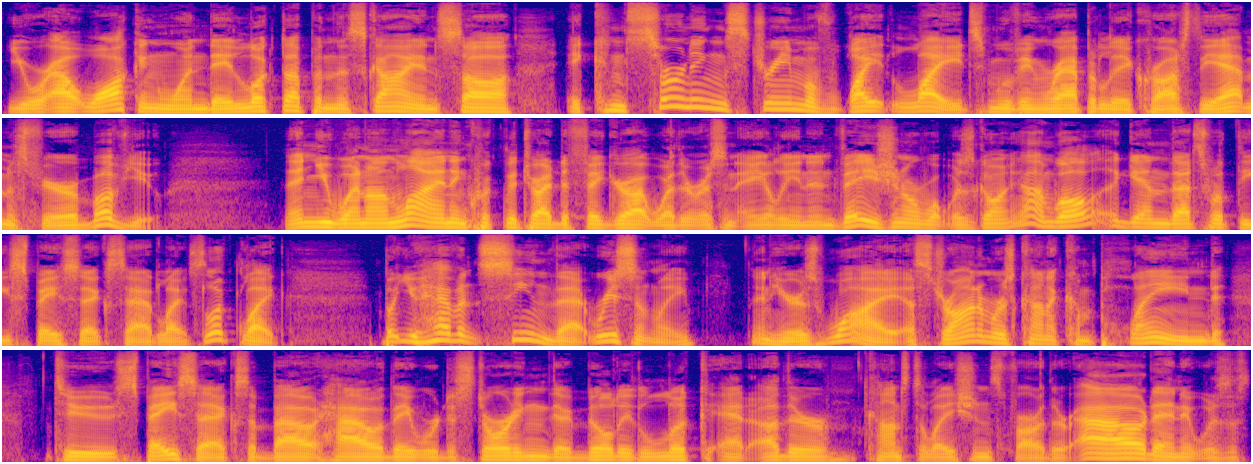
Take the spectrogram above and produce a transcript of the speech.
you were out walking one day, looked up in the sky, and saw a concerning stream of white lights moving rapidly across the atmosphere above you. Then you went online and quickly tried to figure out whether it was an alien invasion or what was going on. Well, again, that's what these SpaceX satellites look like. But you haven't seen that recently. And here's why. Astronomers kind of complained to SpaceX about how they were distorting their ability to look at other constellations farther out. And it was,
